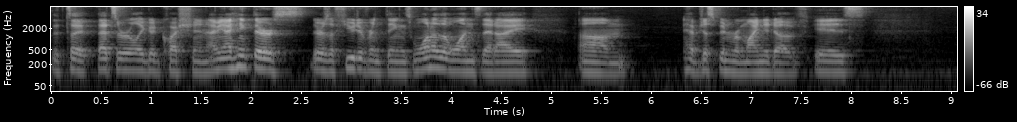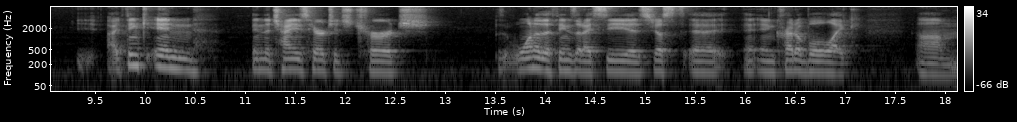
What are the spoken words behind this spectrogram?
that's a that's a really good question. I mean, I think there's there's a few different things. One of the ones that I um, have just been reminded of is I think in in the Chinese Heritage Church, one of the things that I see is just an incredible like um,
